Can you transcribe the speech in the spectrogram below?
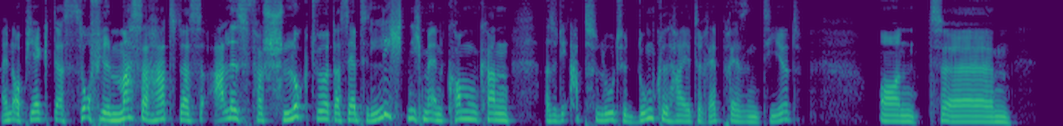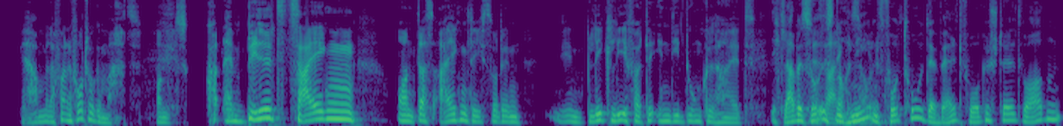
ein Objekt, das so viel Masse hat, dass alles verschluckt wird, dass selbst Licht nicht mehr entkommen kann. Also die absolute Dunkelheit repräsentiert. Und ähm, wir haben davon ein Foto gemacht und konnten ein Bild zeigen und das eigentlich so den, den Blick lieferte in die Dunkelheit. Ich glaube, so ist noch nie ein Foto der Welt vorgestellt worden.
